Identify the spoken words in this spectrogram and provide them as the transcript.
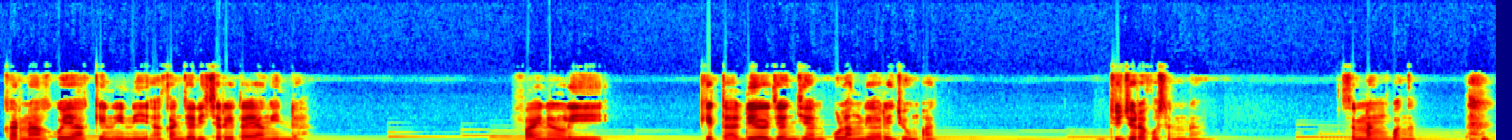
Karena aku yakin ini akan jadi cerita yang indah. Finally, kita deal janjian pulang di hari Jumat. Jujur aku senang. Senang banget.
